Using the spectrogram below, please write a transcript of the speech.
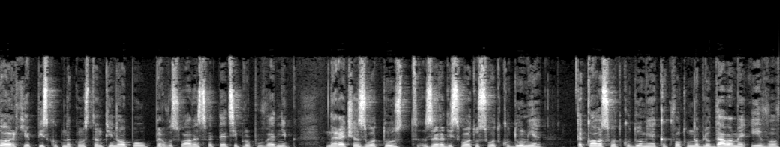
той е архиепископ на Константинопол, православен светец и проповедник, наречен Златоуст заради своето сладкодумие. Такова сладкодумие, каквото наблюдаваме и в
